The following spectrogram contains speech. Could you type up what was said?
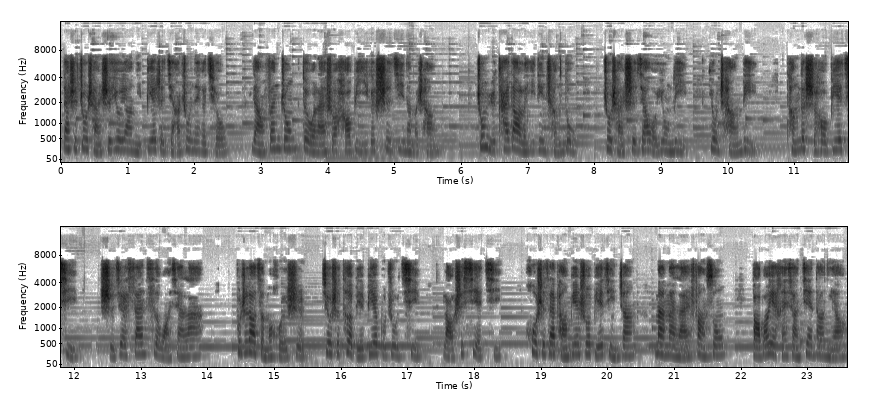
但是助产士又要你憋着夹住那个球。两分钟对我来说好比一个世纪那么长。终于开到了一定程度，助产士教我用力，用长力，疼的时候憋气，使劲三次往下拉。不知道怎么回事，就是特别憋不住气，老是泄气。护士在旁边说：“别紧张，慢慢来，放松。宝宝也很想见到你哦。”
